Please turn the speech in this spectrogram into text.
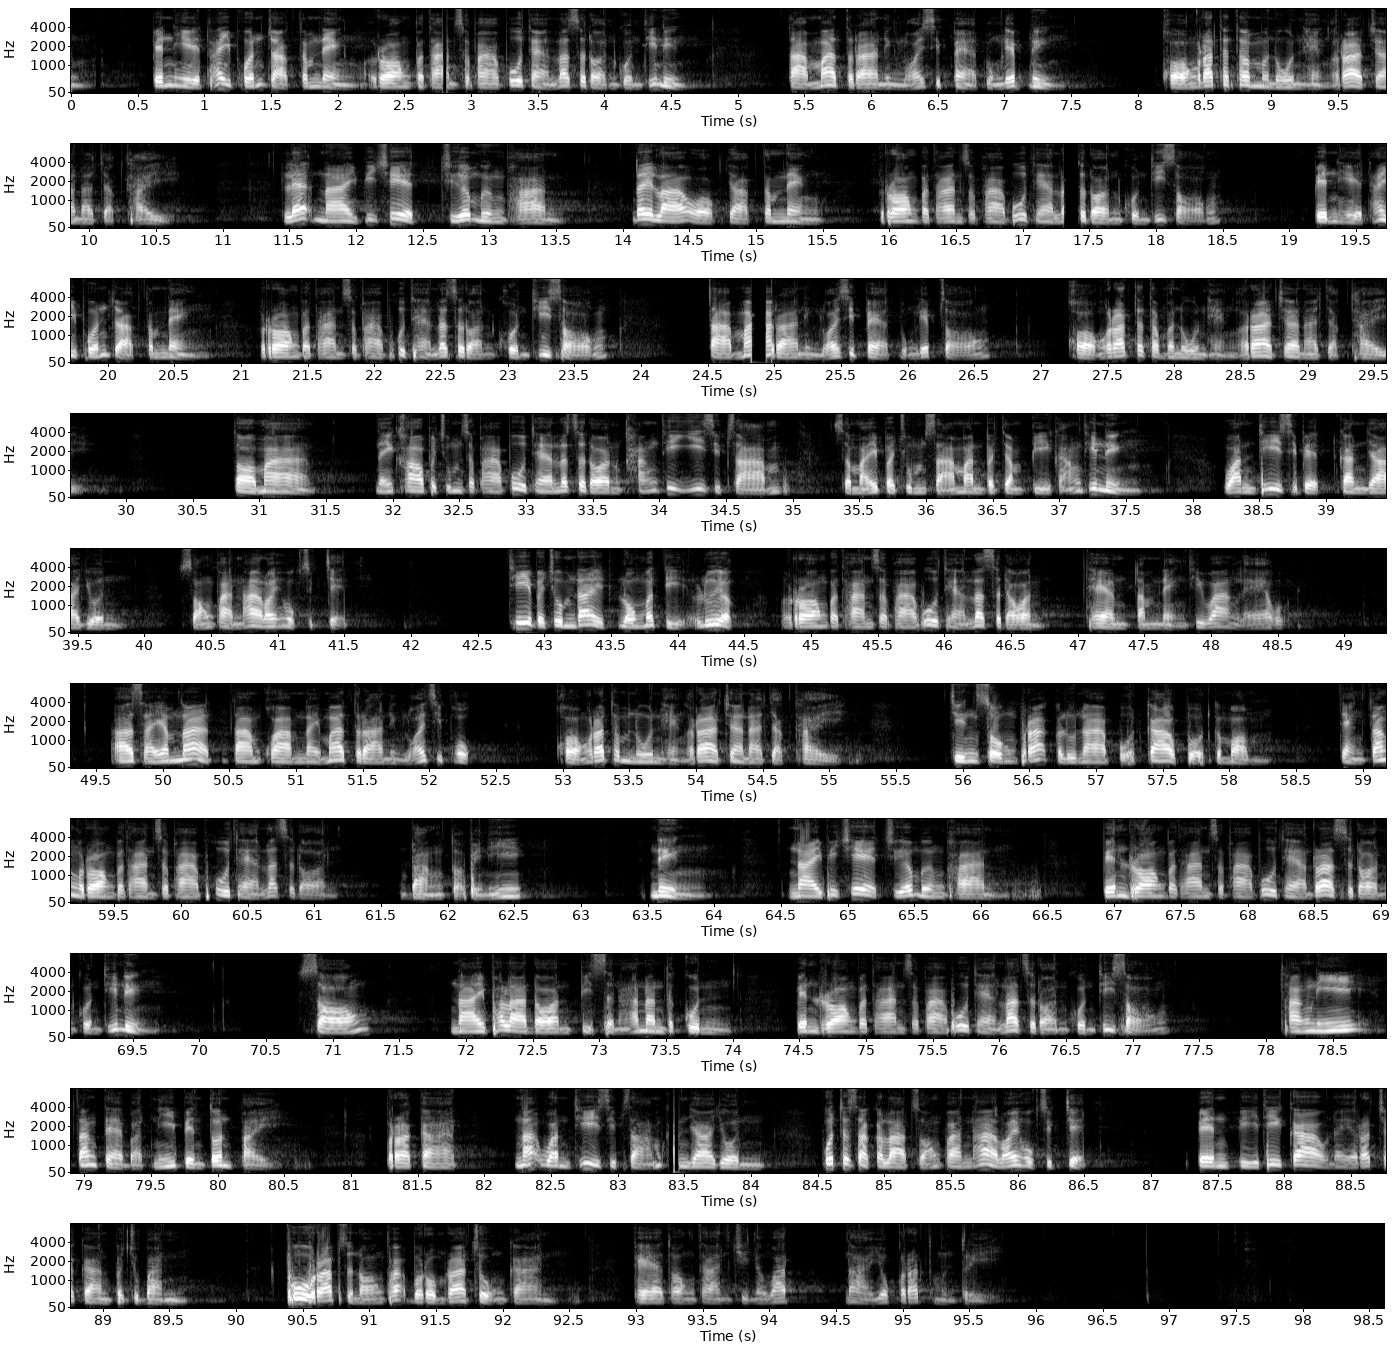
เป็นเหตุให้พ้นจากตำแหน่งรองประธานสภาผู้แทนราษฎรคนที่หนึ่งตามมาตรา 118 วงเล็บหนึ่งของรัฐธรรมนูญแห่งราชอาณาจักรไทย และนายพิเชษเชื้อเมืองพาน ได้ลาออกจากตำแหน่งรองประธานสภาผู้แทนราษฎรคนที่สองเป็นเหตุให้พ้นจากตำแหน่ง รองประธานสภาผู้แทนราษฎรคนที่สองตามมาตรา 118 วงเล็บสองของรัฐธรรมนูญแห่งราชอาณาจักรไทย ต่อมาในข่าวประชุมสภาผู้แทนราษฎรครั้งที่ 23 สมัยประชุมสามัญประจำปีครั้งที่ 1 วันที่ 11 กันยายน 2567 ที่ประชุมได้ลงมติเลือกรองประธานสภาผู้แทนราษฎร แทนตำแหน่งที่ว่างแล้ว อาศัยอำนาจตามความในมาตรา 116 ของรัฐธรรมนูญแห่งราชอาณาจักรไทย จึงทรงพระกรุณาโปรดเกล้าโปรดกระหม่อม แต่งตั้งรองประธานสภาผู้แทนราษฎร ดังต่อไปนี้ 1. นายพิเชษเชื้อเมืองพาน เป็นรองประธานสภาผู้แทนราษฎรคนที่หนึ่ง 2. นายพระลาดอนปิศนานันทกุล เป็นรองประธานสภาผู้แทนราษฎรคนที่สอง ทางนี้ตั้งแต่บัดนี้เป็นต้นไป ประกาศณวันที่ 13 กันยายน พุทธศักราช 2567 เป็นปีที่ 9 ในรัชกาลปัจจุบัน ผู้รับสนองพระบรมราชโองการ แพทองทานชินวัตรนายกรัฐมนตรี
